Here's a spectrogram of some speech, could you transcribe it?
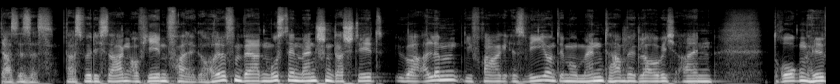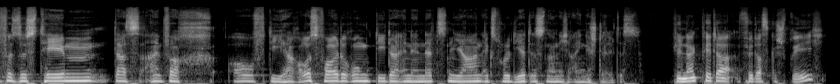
Das ist es. Das würde ich sagen, auf jeden Fall. Geholfen werden muss den Menschen, das steht über allem. Die Frage ist wie. Und im Moment haben wir, glaube ich, ein Drogenhilfesystem, das einfach auf die Herausforderung, die da in den letzten Jahren explodiert ist, noch nicht eingestellt ist. Vielen Dank, Peter, für das Gespräch.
